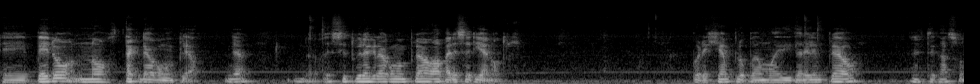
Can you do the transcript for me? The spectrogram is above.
eh, pero no está creado como empleado. ¿ya? Si estuviera creado como empleado, aparecería en otros. Por ejemplo, podemos editar el empleado, en este caso,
